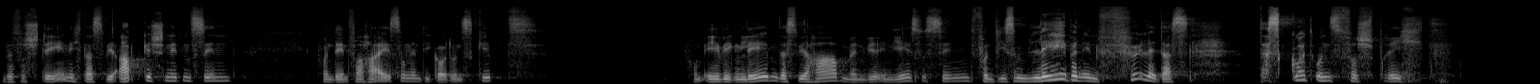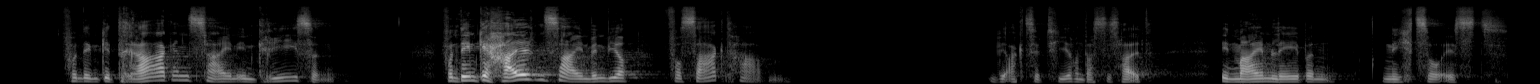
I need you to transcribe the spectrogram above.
Wir verstehen nicht, dass wir abgeschnitten sind von den Verheißungen, die Gott uns gibt, vom ewigen Leben, das wir haben, wenn wir in Jesus sind, von diesem Leben in Fülle, das, das Gott uns verspricht, von dem Getragensein in Krisen, von dem Gehaltensein, wenn wir versagt haben. Wir akzeptieren, dass es halt in meinem Leben nicht so ist.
